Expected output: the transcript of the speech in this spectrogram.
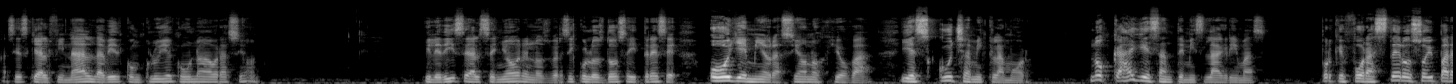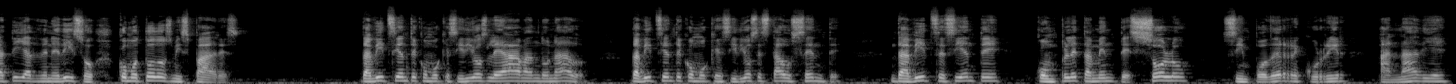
Así es que al final David concluye con una oración. Y le dice al Señor en los versículos 12 y 13, Oye mi oración, oh Jehová, y escucha mi clamor. No calles ante mis lágrimas, porque forastero soy para ti advenedizo, como todos mis padres. David siente como que si Dios le ha abandonado. David siente como que si Dios está ausente. David se siente completamente solo, sin poder recurrir a nadie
